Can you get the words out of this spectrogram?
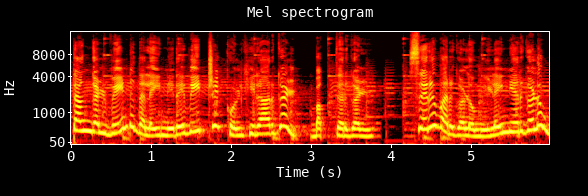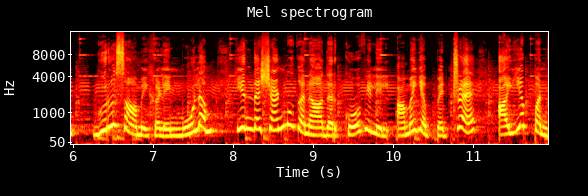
தங்கள் வேண்டுதலை நிறைவேற்றிக் கொள்கிறார்கள் பக்தர்கள். சிறுவர்களும் இளைஞர்களும் குருசாமிகளின் மூலம் இந்த சண்முகநாதர் கோவிலில் அமைய பெற்ற ஐயப்பன்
